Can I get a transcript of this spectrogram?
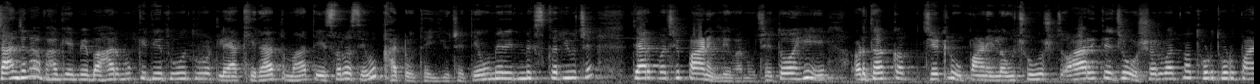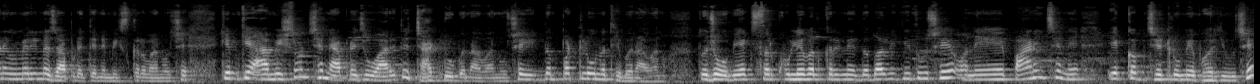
સાંજના ભાગે મેં બહાર મૂકી દીધું હતું, એટલે આખી રાતમાં તે સરસ એવું ખાટું થઈ ગયું છે. તે ઉમેરી મિક્સ કર્યું છે. ત્યાર પછી પાણી લેવાનું છે. તો અહીં અડધા કપ જેટલું પાણી લઉં છું. આ રીતે જો શરૂઆતમાં થોડું થોડું પાણી ઉમેરીને જ આપણે તેને મિક્સ કરવાનું છે. કેમ કે આ મિશ્રણ છે ને આપણે જો આ રીતે જાડું બનાવવાનું છે, એકદમ પટલું નથી બનાવવાનું. તો જો મેં એક સરખું લેવલ કરીને દબાવી દીધું છે અને પાણી છે ને એક કપ જેટલું મેં ભર્યું છે.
